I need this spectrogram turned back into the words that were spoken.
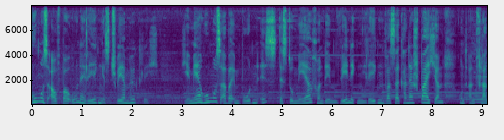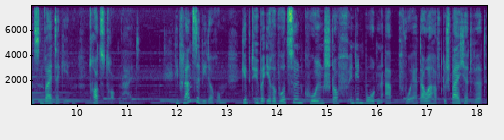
Humusaufbau ohne Regen ist schwer möglich. Je mehr Humus aber im Boden ist, desto mehr von dem wenigen Regenwasser kann er speichern und an Pflanzen weitergeben, trotz Trockenheit. Die Pflanze wiederum gibt über ihre Wurzeln Kohlenstoff in den Boden ab, wo er dauerhaft gespeichert wird,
